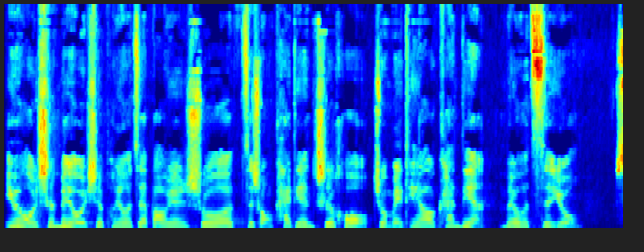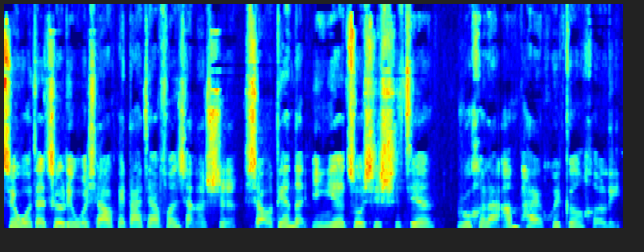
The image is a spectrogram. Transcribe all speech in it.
因为我身边有一些朋友在抱怨说，自从开店之后，就每天要看店，没有自由。所以我在这里，我想要给大家分享的是，小店的营业作息时间如何来安排会更合理。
